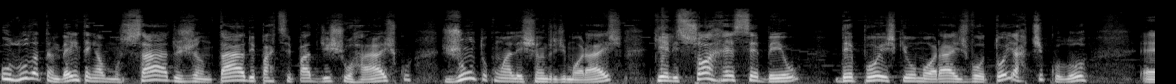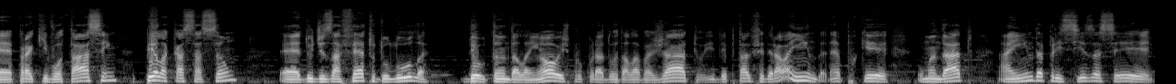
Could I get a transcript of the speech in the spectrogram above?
O Lula também tem almoçado, jantado e participado de churrasco junto com Alexandre de Moraes, que ele só recebeu depois que o Moraes votou e articulou é, para que votassem pela cassação é, do desafeto do Lula Deltan Dallagnol, ex-procurador da Lava Jato e deputado federal ainda, né? Porque o mandato ainda precisa ser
